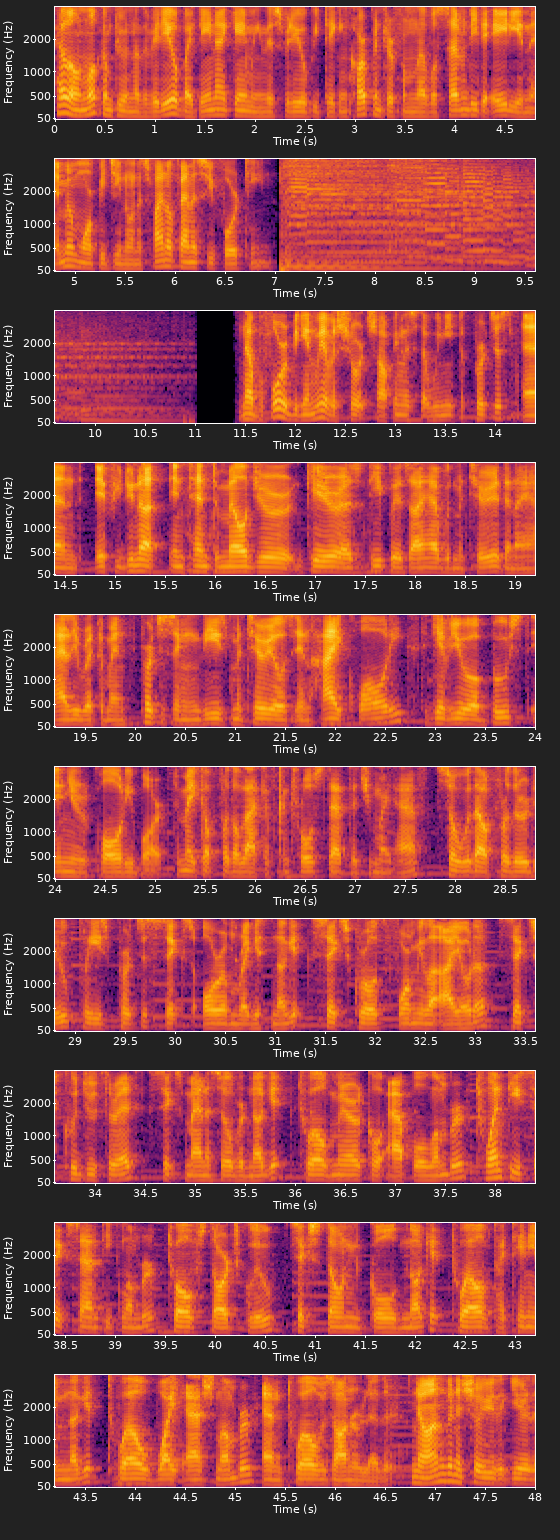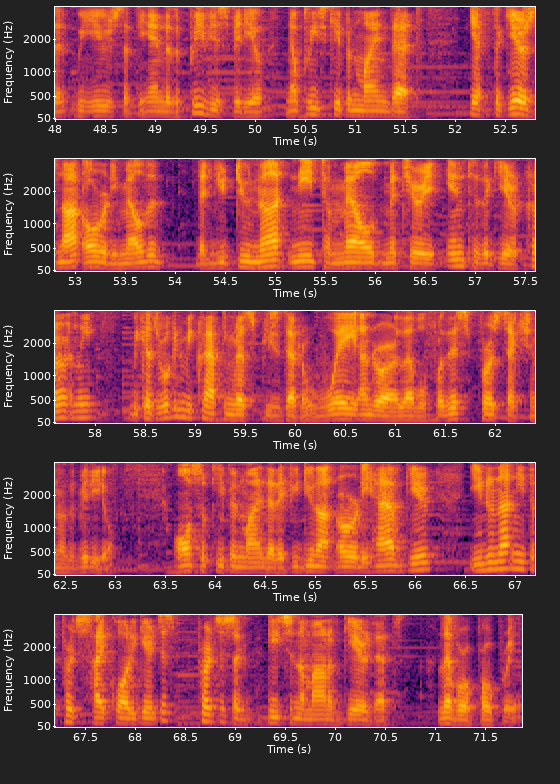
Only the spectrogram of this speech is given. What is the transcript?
Hello and welcome to another video by Day Night Gaming. This video will be taking Carpenter from level 70 to 80 in the MMORPG known as Final Fantasy XIV. Now before we begin, we have a short shopping list that we need to purchase and if you do not intend to meld your gear as deeply as I have with materia, then I highly recommend purchasing these materials in high quality to give you a boost in your quality bar to make up for the lack of control stat that you might have. So without further ado, please purchase 6 Aurum Regis Nugget, 6 Growth Formula Iota, 6 Kudzu Thread, 6 Mana Silver Nugget, 12 Miracle Apple Lumber, 26 Sandteak Lumber, 12 Starch Glue, 6 Stone gold nugget, 12 titanium nugget, 12 white ash lumber, and 12 Zonure leather. Now I'm going to show you the gear that we used at the end of the previous video. Now please keep in mind that if the gear is not already melded, that you do not need to meld materia into the gear currently because we're going to be crafting recipes that are way under our level for this first section of the video. Also keep in mind that if you do not already have gear, you do not need to purchase high quality gear, just purchase a decent amount of gear that's level appropriate.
